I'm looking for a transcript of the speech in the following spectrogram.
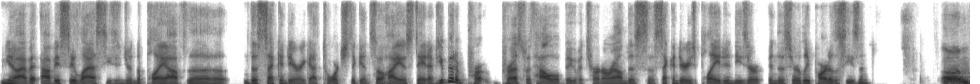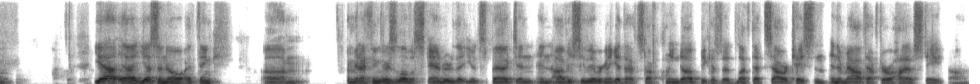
you know obviously last season during the playoff the the secondary got torched against Ohio State. Have you been impressed with how big of a turnaround this uh, secondary's played in these er- in this early part of the season? Um, yeah, uh, yes and no. I think, um, I mean, I think there's a level of standard that you expect, and and obviously they were going to get that stuff cleaned up because it left that sour taste in, in their mouth after Ohio State. Um,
